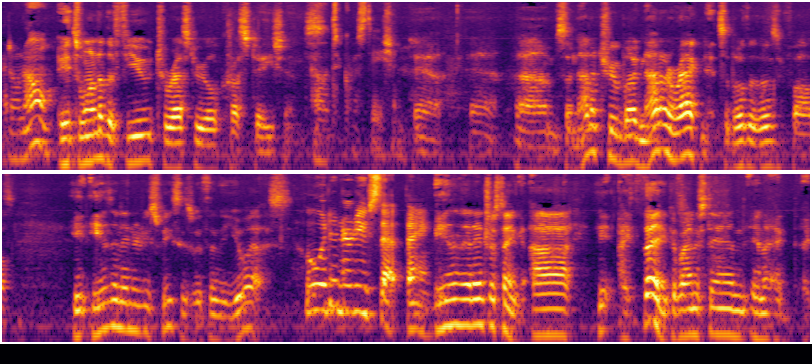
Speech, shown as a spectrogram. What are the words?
I don't know. It's one of the few terrestrial crustaceans. Oh, it's a crustacean. Yeah, yeah. Um, so not a true bug, not an arachnid. So both of those are false. It is an introduced species within the U.S. Who would introduce that thing? Isn't that interesting? Uh, it, I think, if I understand, and I, I,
